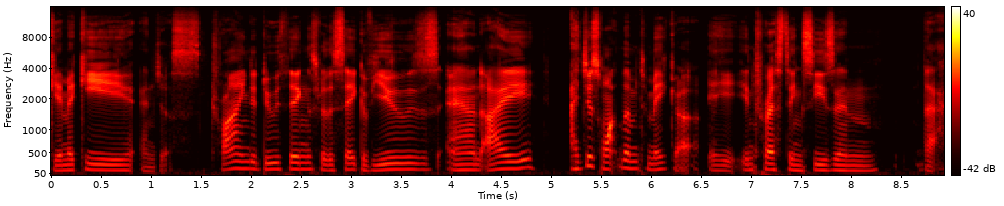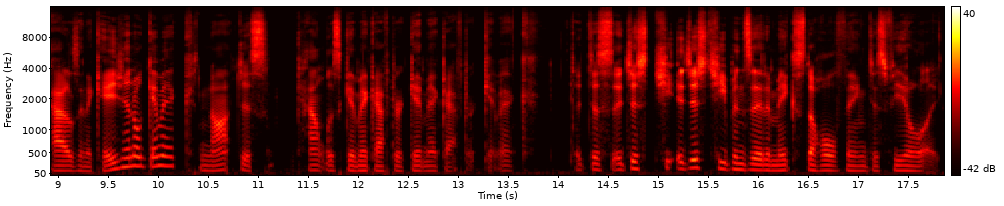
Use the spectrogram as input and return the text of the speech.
gimmicky and just trying to do things for the sake of views. And I I just want them to make a, a interesting season that has an occasional gimmick, not just countless gimmick after gimmick after gimmick. It just it just che- it just cheapens it and makes the whole thing just feel like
